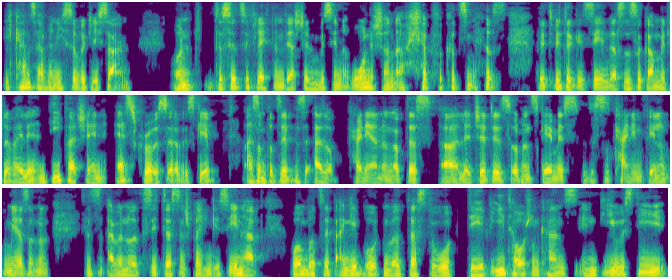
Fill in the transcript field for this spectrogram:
Ich kann es aber nicht so wirklich sagen. Und das hört sich vielleicht an der Stelle ein bisschen ironisch an, aber ich habe vor kurzem erst bei Twitter gesehen, dass es sogar mittlerweile einen DeFi-Chain Escrow Service gibt. Also im Prinzip, ist, also keine Ahnung, ob das äh, legit ist oder ein Scam ist. Das ist keine Empfehlung von mir, sondern das ist einfach nur, dass ich das entsprechend gesehen habe, wo im Prinzip angeboten wird, dass du DFI tauschen kannst in DUSD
